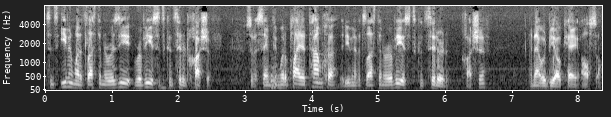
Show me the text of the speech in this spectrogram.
since even when it's less than a revius, it's considered chashiv. So the same thing would apply to tamcha, that even if it's less than a revius, it's considered chashiv and that would be okay also.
